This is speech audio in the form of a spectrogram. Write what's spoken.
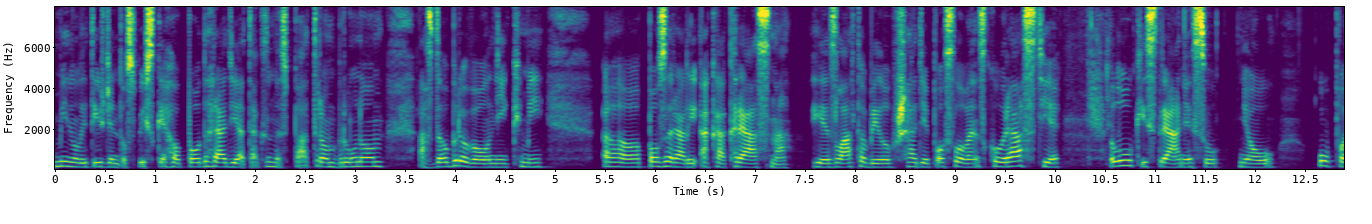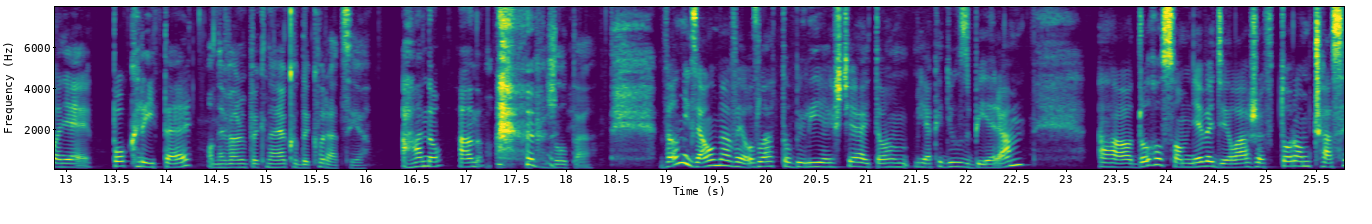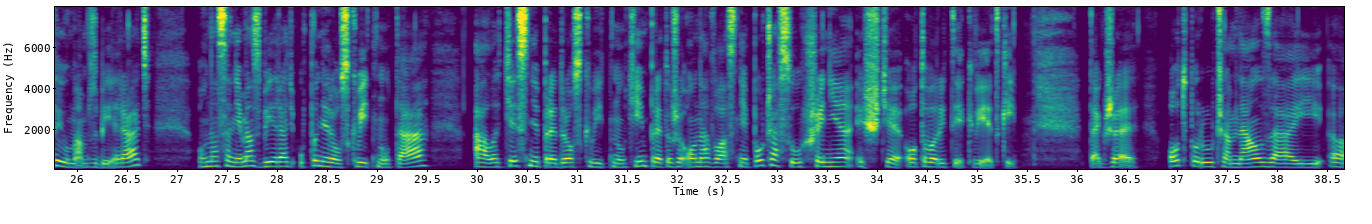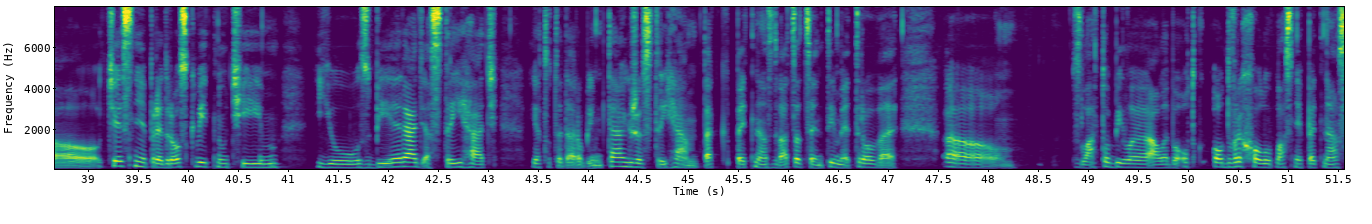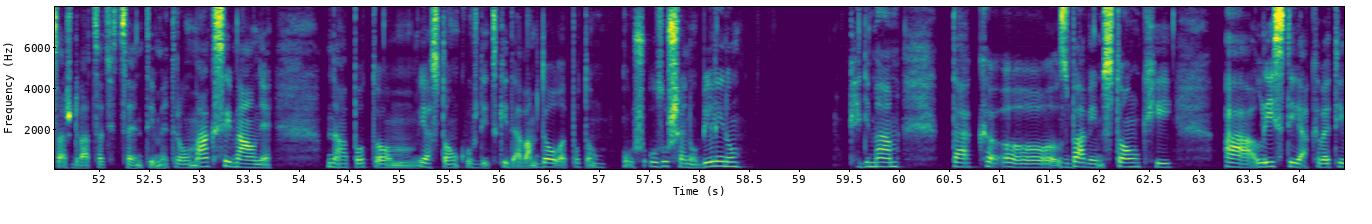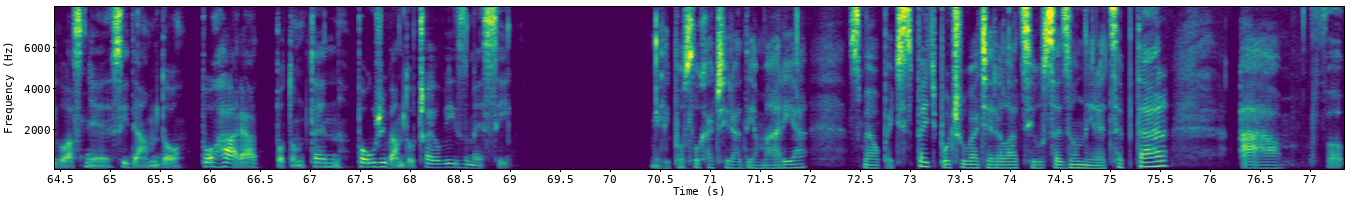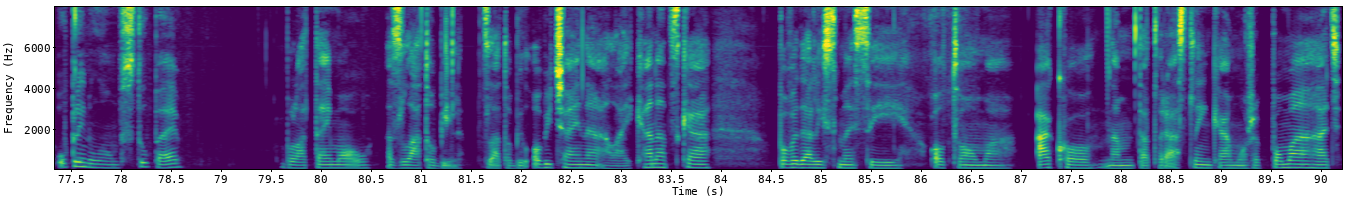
minulý týždeň do Spišského podhradia, tak sme s Patrom Brunom a s dobrovoľníkmi uh, pozerali, aká krásna je zlatobil všade po Slovensku rastie. Lúky stráne sú ňou úplne pokryté. Ona je veľmi pekná ako dekorácia. Áno, áno. Žltá. Veľmi zaujímavé o zlatobili je ešte aj to, ja keď ju zbieram, a dlho som nevedela, že v ktorom čase ju mám zbierať. Ona sa nemá zbierať úplne rozkvitnutá, ale tesne pred rozkvitnutím, pretože ona vlastne počas súšenia ešte otvorí tie kvietky. Takže odporúčam naozaj e, tesne pred rozkvitnutím ju zbierať a strihať. Ja to teda robím tak, že striham tak 15-20 cm zlatobile alebo od, od vrcholu vlastne 15 až 20 cm maximálne. No a potom ja stonku vždycky dávam dole, potom už uzušenú bylinu. Keď mám, tak e, zbavím stonky a listy a kvety vlastne si dám do pohára, potom ten používam do čajových zmesí. Milí posluchači Rádia Mária, sme opäť späť, počúvate reláciu Sezónny receptár a v uplynulom vstupe bola témou Zlatobil. Zlatobil obyčajná, ale aj kanadská. Povedali sme si o tom, ako nám táto rastlinka môže pomáhať,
